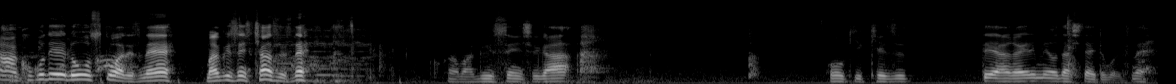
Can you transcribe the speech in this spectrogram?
あここでロースコアですね。マグ選手チャンスですね。ここはマグ選手が大きく削って上がり目を出したいところですね。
